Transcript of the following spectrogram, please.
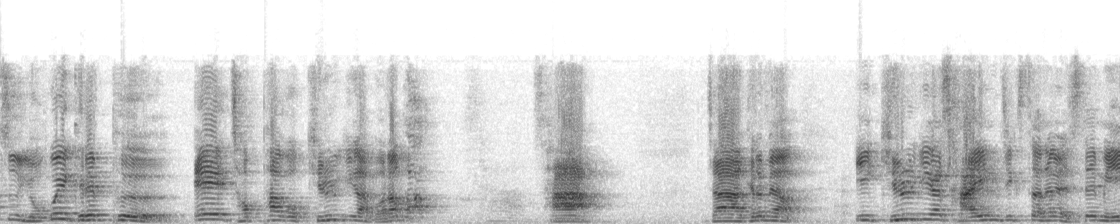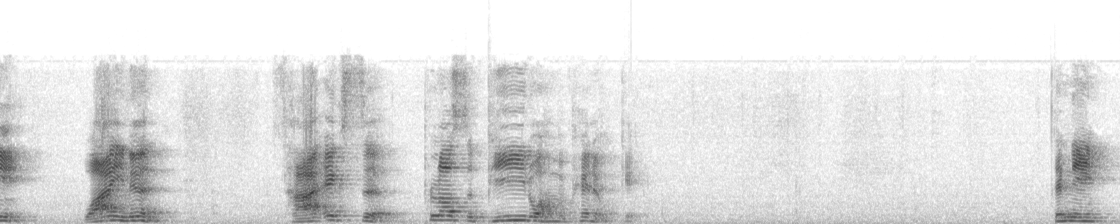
수 요거의 그래프에 접하고 기울기가 뭐라고? 4. 4. 자, 그러면 이 기울기가 4인 직선을 쌤이 y는 4x 플러스 b로 한번 표현해 볼게. 됐니? 네.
